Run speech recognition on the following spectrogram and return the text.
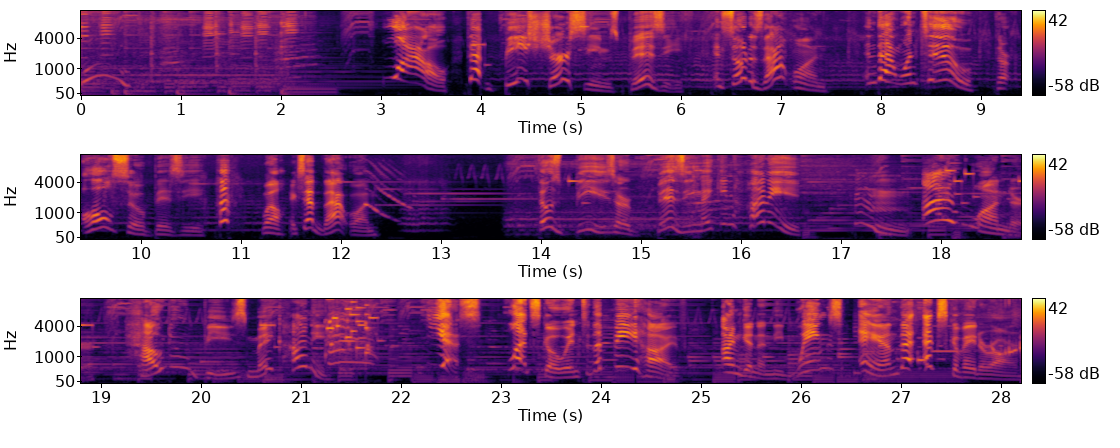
Woo! Wow, that bee sure seems busy. And so does that one. And that one too. They're all so busy. well, except that one. Those bees are busy making honey. Hmm, I wonder, how do bees make honey? Yes, let's go into the beehive. I'm gonna need wings and the excavator arm.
